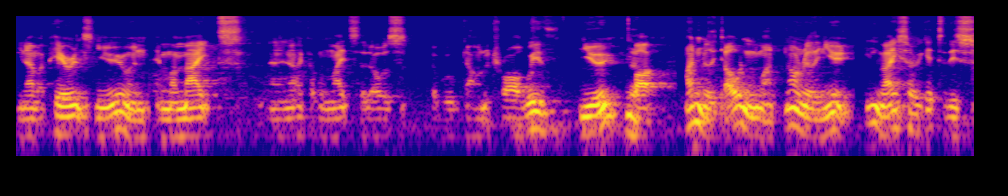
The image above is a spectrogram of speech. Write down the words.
You know, my parents knew, and, and my mates, and a couple of mates that I was that we were going to trial with knew, Yeah. but I hadn't really told anyone. No one really knew. Anyway, so we get to this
